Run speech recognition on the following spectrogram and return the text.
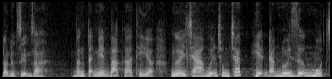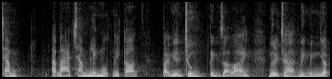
đã được diễn ra. Vâng, tại miền Bắc à, thì à, người cha Nguyễn Trung Chất hiện đang nuôi dưỡng 100 à, 301 người con. Tại miền Trung, tỉnh Gia Lai, người cha Đinh Minh Nhật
